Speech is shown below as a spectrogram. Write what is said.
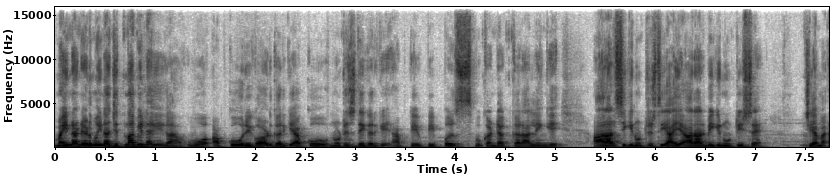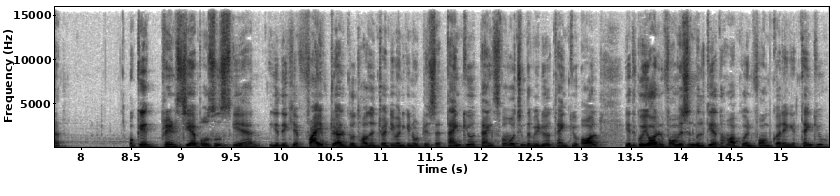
महीना, डेढ़ महीना जितना भी लगेगा, वो आपको रिकॉर्ड करके, आपको नोटिस दे करके आपके पेपर्स वो कंडक्ट करा लेंगे। आरआरसी की नोटिस थी आरआरबी की नोटिस है। ओके फ्रेंड्स ये पोस्ट किया है? ये देखिए five twelve two thousand twenty one की नोटिस है. Thank you thanks for watching the video thank you all यदि कोई और इन्फॉर्मेशन मिलती है तो हम आपको इन्फॉर्म करेंगे. थैंक यू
